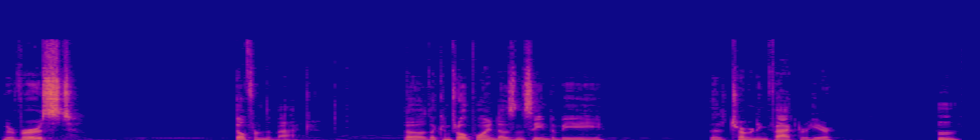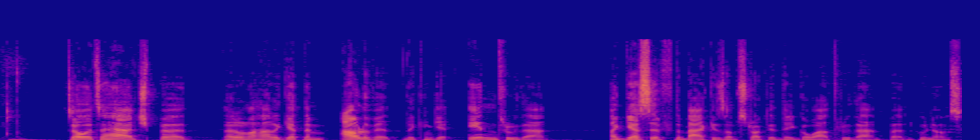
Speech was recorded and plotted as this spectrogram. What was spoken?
reversed, still from the back. So the control point doesn't seem to be the determining factor here. Hmm. So it's a hatch, but I don't know how to get them out of it. They can get in through that. I guess if the back is obstructed, they go out through that, but who knows.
